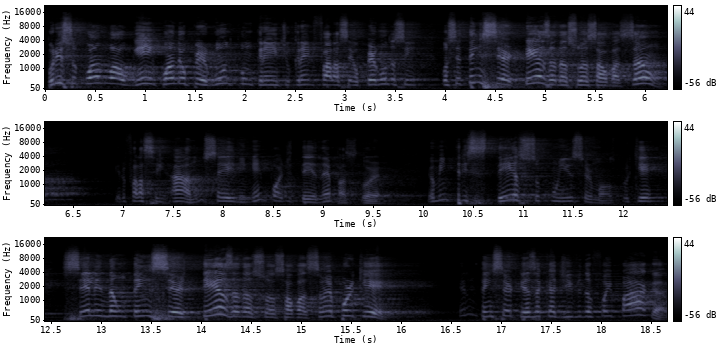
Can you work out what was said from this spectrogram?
Por isso, quando alguém, quando eu pergunto para um crente, o crente fala assim, eu pergunto assim, você tem certeza da sua salvação? Ele fala assim, ah, não sei, ninguém pode ter, né, pastor? Eu me entristeço com isso, irmãos, porque se ele não tem certeza da sua salvação, é porque ele não tem certeza que a dívida foi paga.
